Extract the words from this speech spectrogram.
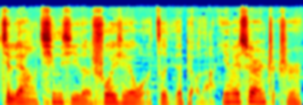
尽量清晰的说一些我自己的表达，因为虽然只是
